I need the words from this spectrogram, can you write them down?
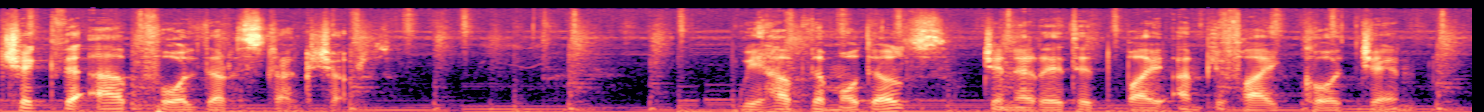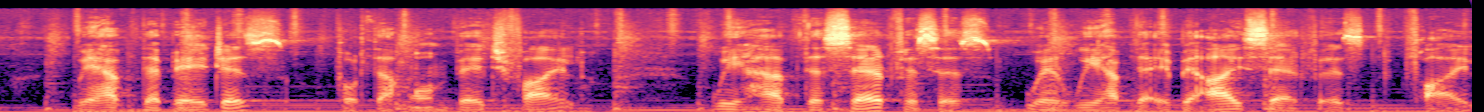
Check the app folder structures. We have the models generated by Amplify CodeGen. We have the pages for the homepage file. We have the services where we have the API service file.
